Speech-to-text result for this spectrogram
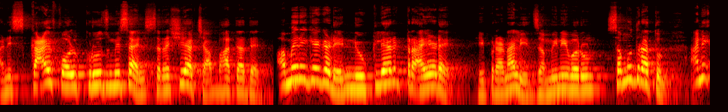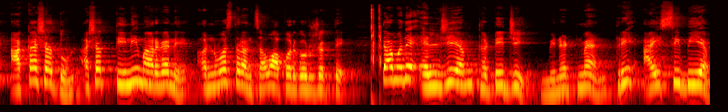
आणि स्कायफॉल क्रूज मिसाईल्स रशियाच्या भात्यात आहेत. अमेरिकेकडे न्यूक्लिअर ट्रायड आहे. ही प्रणाली जमिनीवरून समुद्रातून आणि आकाशातून अशा तिन्ही मार्गाने अण्वस्त्रांचा वापर करू शकते. त्यामध्ये L G M thirty G Minuteman three I C B M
